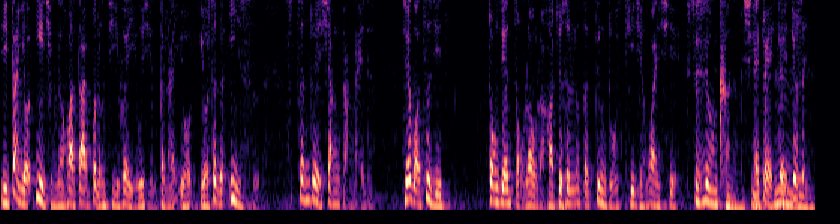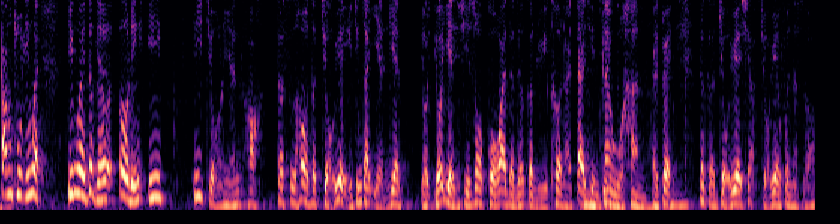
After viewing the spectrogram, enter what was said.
一旦有疫情的话，大家不能集会游行，本来有有这个意思，是针对香港来的，结果自己中间走漏了哈，就是那个病毒提前外泄，这是一种可能性。哎，对对，就是当初因为因为那个二零一一九年哈。的时候的九月已经在演练，有有演习说国外的那个旅客来带进、嗯、在武汉。哎，对，那个九月下九月份的时候，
